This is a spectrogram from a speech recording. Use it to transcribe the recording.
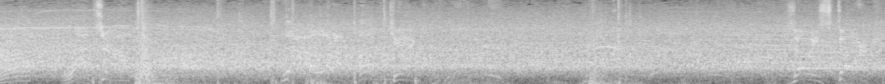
Well, Watch out. Wow, what a pump kick. Zoey Stark.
